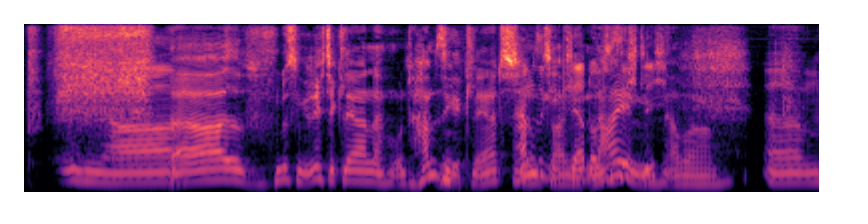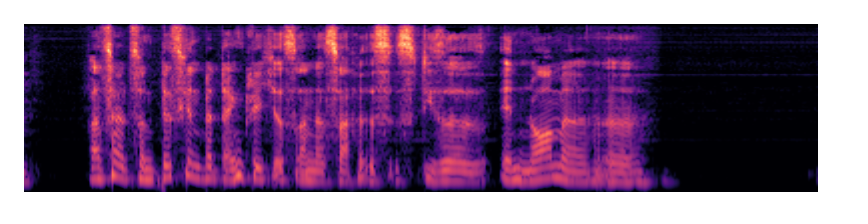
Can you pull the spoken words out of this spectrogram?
pff, ja, da müssen Gerichte klären und haben sie geklärt. Haben sie geklärt, offensichtlich. Nein, aber ähm, Was halt so ein bisschen bedenklich ist an der Sache, ist, ist diese enorme äh,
